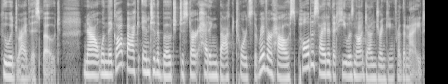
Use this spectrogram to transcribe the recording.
who would drive this boat. Now, when they got back into the boat to start heading back towards the river house, Paul decided that he was not done drinking for the night.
